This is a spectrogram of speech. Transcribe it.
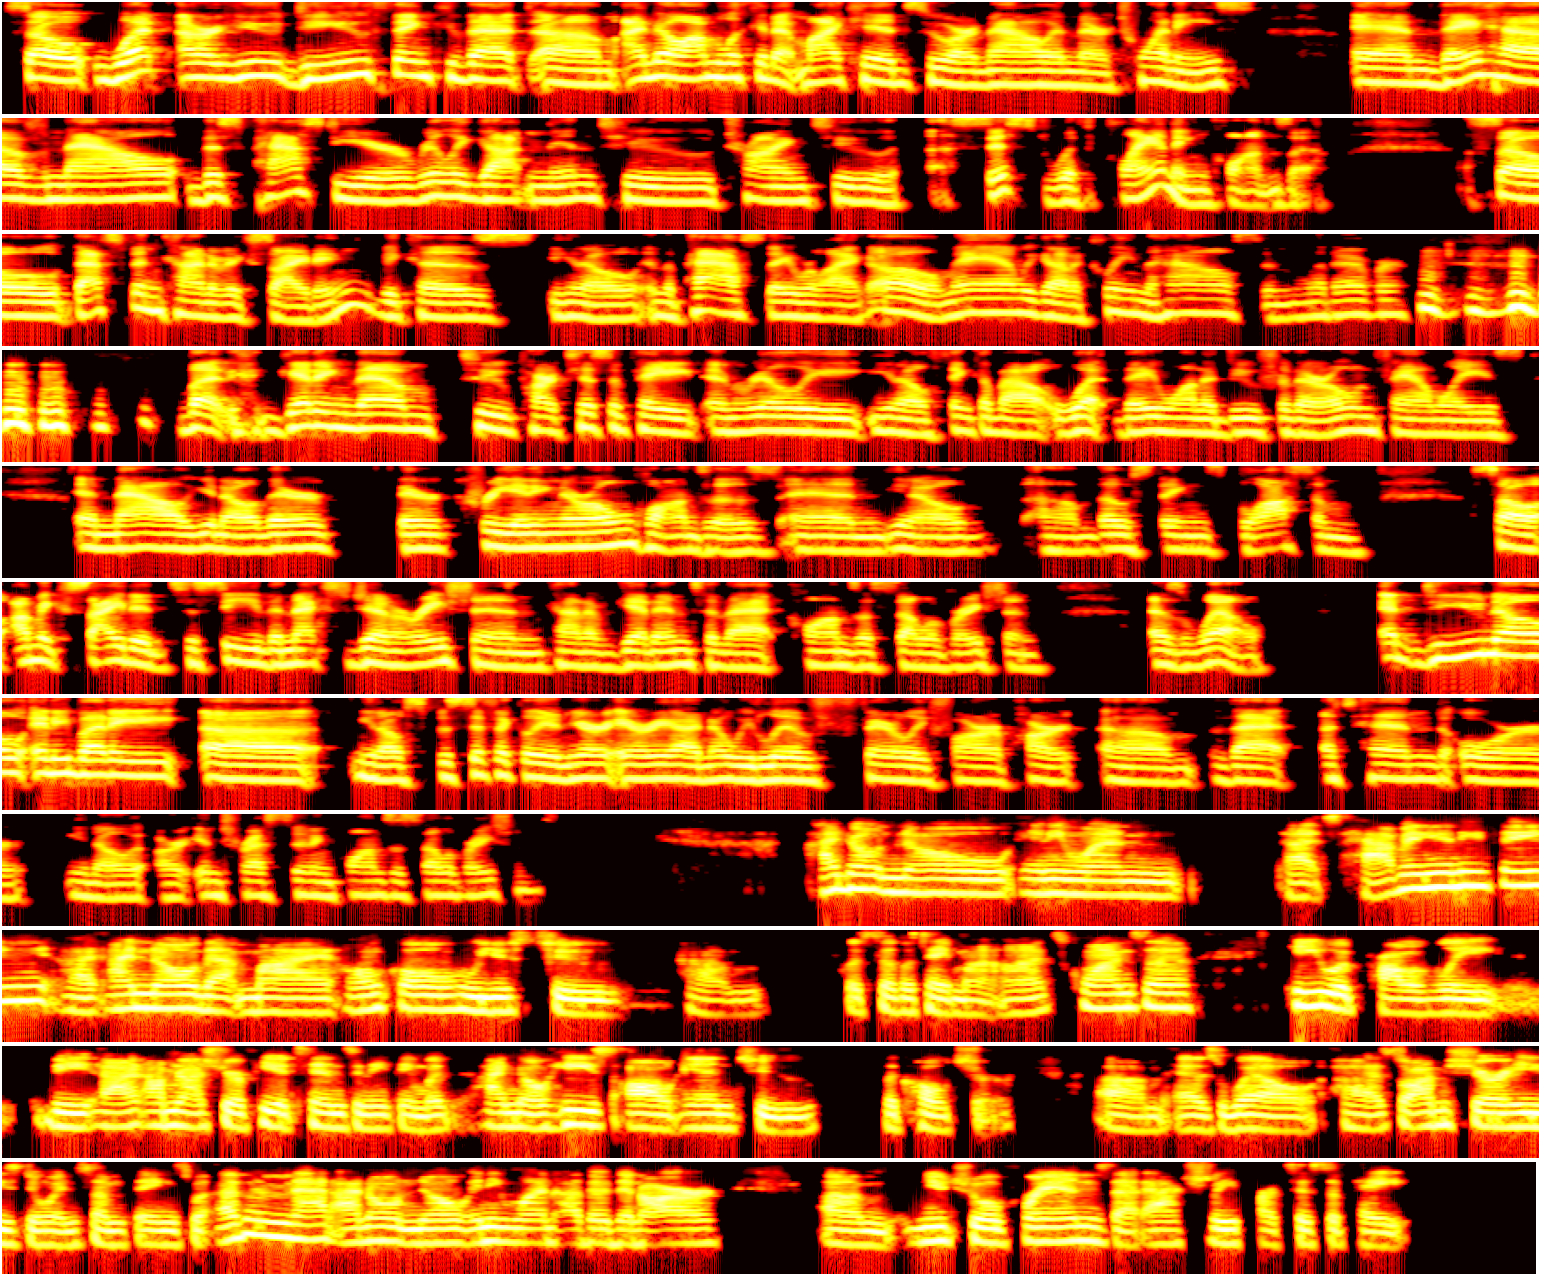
So, what are you? Do you think that? Um, I know I'm looking at my kids who are now in their 20s, and they have now, this past year, really gotten into trying to assist with planning Kwanzaa. So that's been kind of exciting because, you know, in the past they were like, oh man, we got to clean the house and whatever. but getting them to participate and really, you know, think about what they want to do for their own families. And now, you know, they're they're creating their own Kwanzaas and, you know, um, those things blossom. So I'm excited to see the next generation kind of get into that Kwanzaa celebration as well. And do you know anybody, uh, you know, specifically in your area? I know we live fairly far apart um, that attend or you know are interested in Kwanzaa celebrations. I don't know anyone that's having anything. I, I know that my uncle, who used to um, facilitate my aunt's Kwanzaa, he would probably be. I, I'm not sure if he attends anything, but I know he's all into the culture um, as well. Uh, so I'm sure he's doing some things. But other than that, I don't know anyone other than our um, mutual friends that actually participate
